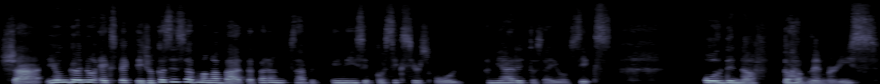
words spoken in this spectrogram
siya? Yung ganong expectation. Kasi sa mga bata, parang sabi, iniisip ko, six years old. Nangyari to sa'yo, six. Old enough to have memories.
